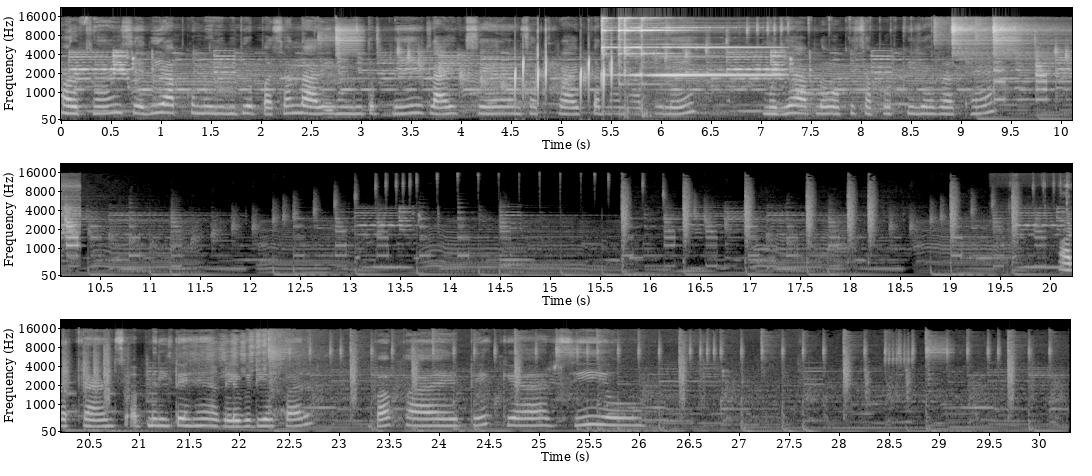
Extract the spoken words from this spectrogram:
और फ्रेंड्स, यदि आपको मेरी वीडियो पसंद आ रही होंगी तो please like, share and subscribe करना ना भूलें। मुझे आप लोगों की सपोर्ट की ज़रूरत है। और फ्रेंड्स, अब मिलते हैं अगले वीडियो पर। Bye take care, see you.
